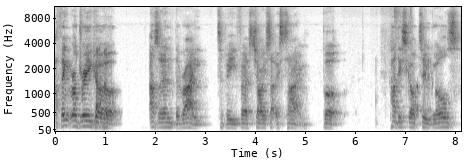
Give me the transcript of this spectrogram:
I think Rodrigo has earned the right to be first choice at this time, but Paddy scored two goals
